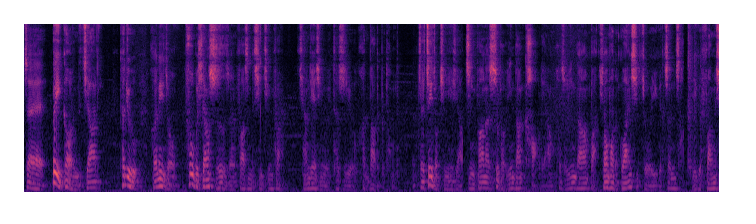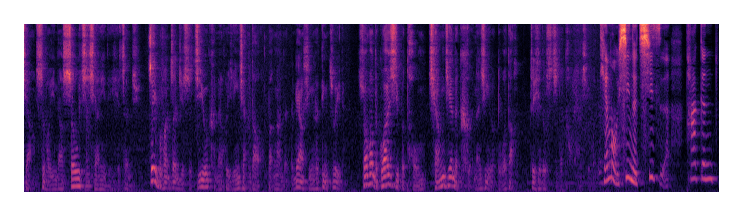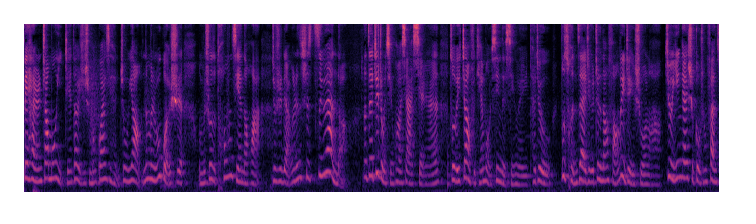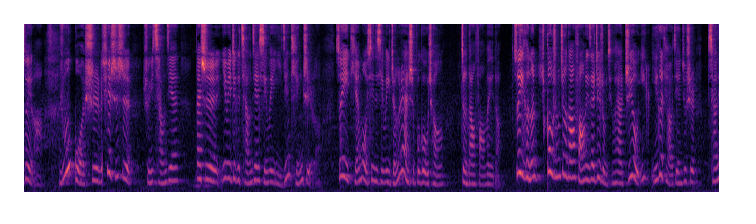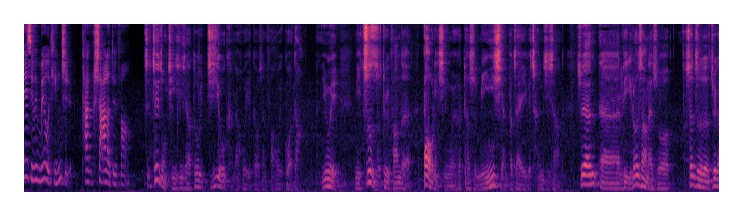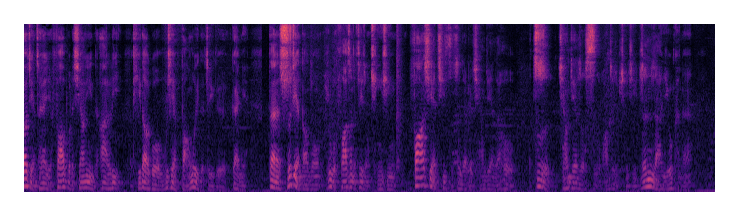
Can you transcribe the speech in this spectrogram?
在被告人的家里，他就和那种互不相识的人发生的性侵犯、强奸行为，它是有很大的不同的。在这种情形下，警方呢是否应当考量，或者应当把双方的关系作为一个侦查一个方向，是否应当收集相应的一些证据？这部分证据是极有可能会影响到本案的量刑和定罪的。双方的关系不同，强奸的可能性有多大？这些都是值得考量一些问题。田某信的妻子，她跟被害人张某乙之间到底是什么关系很重要。那么，如果是我们说的通奸的话，就是两个人是自愿的。那在这种情况下，显然作为丈夫田某信的行为，他就不存在这个正当防卫这一说了啊，就应该是构成犯罪了啊。如果是确实是属于强奸，但是因为这个强奸行为已经停止了，所以田某信的行为仍然是不构成正当防卫的。所以可能构成正当防卫，在这种情况下，只有一一个条件，就是强奸行为没有停止，他杀了对方。这这种情形下，都极有可能会构成防卫过当，因为你制止对方的暴力行为和他是明显不在一个层级上的。虽然呃理论上来说，甚至最高检察院也发布了相应的案例，提到过无限防卫的这个概念，但实践当中，如果发生了这种情形，发现妻子正在被强奸，然后致强奸者死亡这种情形，仍然有可能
